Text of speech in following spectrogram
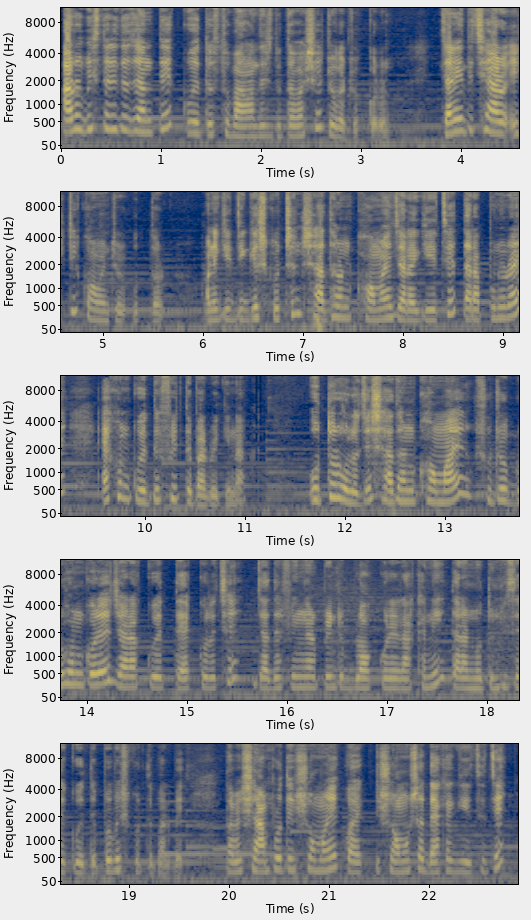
আরও বিস্তারিত জানতে কুয়েতস্থ বাংলাদেশ দূতাবাসে যোগাযোগ করুন। জানিয়ে দিচ্ছে আরও একটি কমেন্টের উত্তর। অনেকে জিজ্ঞেস করছেন, সাধারণ ক্ষমায় যারা গিয়েছে, তারা পুনরায় এখন কুয়েতে ফিরতে পারবে কিনা? উত্তর হলো যে, সাধারণ ক্ষমায় সুযোগ গ্রহণ করে যারা কুয়েত ত্যাগ করেছে, যাদের ফিঙ্গারপ্রিন্ট ব্লক করে রাখা নেই, তারা নতুন ভিসায় কুয়েতে প্রবেশ করতে পারবে। তবে সাম্প্রতিক সময়ে কয়েকটি সমস্যা দেখা গিয়েছে যে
